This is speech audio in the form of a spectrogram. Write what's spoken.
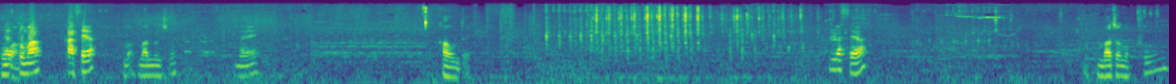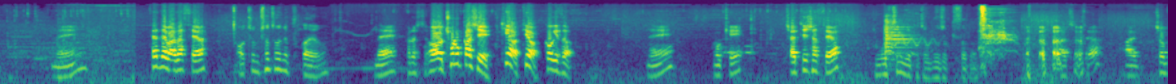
네, 도망 도망. 갔어요? 마, 맞는 중 네. 가운데 풀렸어요? 맞아 놓고 네. 세대 맞았어요? 어 좀 천천히 풀까요? 네, 그렇죠. 어, 초록가시. 튀어, 튀어. 거기서. 네. 오케이. 잘 튀셨어요? 못입니까 저 무적 비싸던데 아, 진짜요? 아, 저,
